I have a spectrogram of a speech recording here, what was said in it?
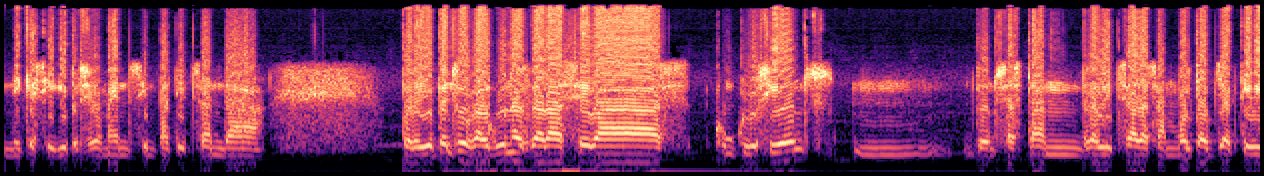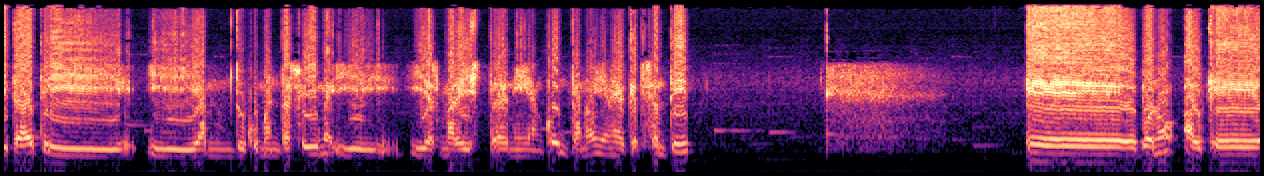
ni que sigui precisament simpatitzant de... Però jo penso que algunes de les seves conclusions mm, doncs estan realitzades amb molta objectivitat i, i amb documentació i, i, i es mereix tenir en compte, no? I en aquest sentit, eh, bueno, el, que,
